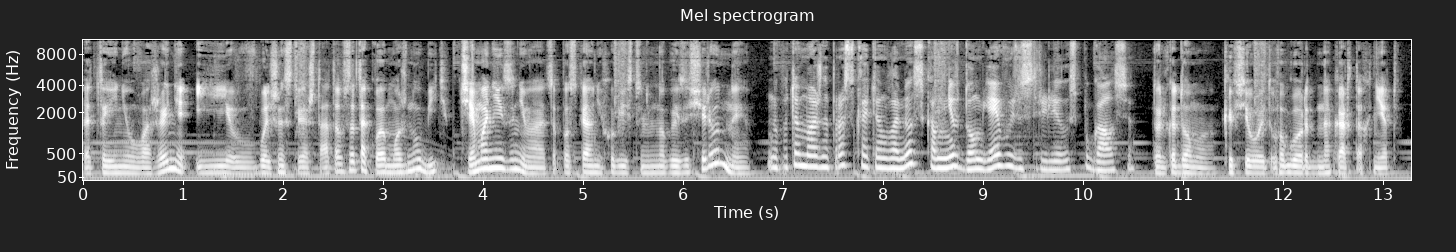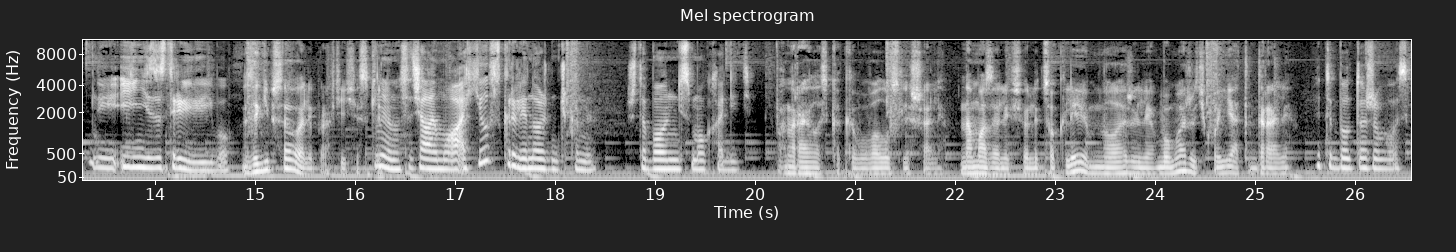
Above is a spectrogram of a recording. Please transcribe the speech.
Это и неуважение, и в большинстве штатов за такое можно убить. Чем они и занимаются, пускай у них убийства немного изощренные, Но потом можно просто сказать, он вломился ко мне в дом, я его и застрелил, испугался. только дома, как и всего этого города, на картах нет. И, и не застрелили его. Загипсовали практически. Не, ну сначала ему ахилл вскрыли ножничками, чтобы он не смог ходить. Понравилось, как его волос лишали. Намазали все лицо клеем, наложили бумажечку и отодрали. Это был тоже воск.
